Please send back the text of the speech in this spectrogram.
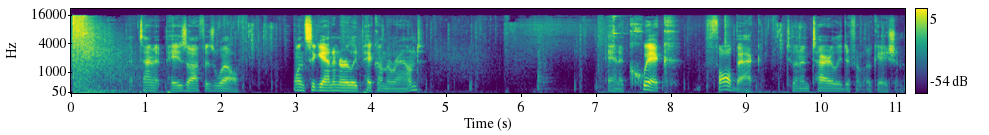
That time it pays off as well. Once again, an early pick on the round. And a quick fallback to an entirely different location.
